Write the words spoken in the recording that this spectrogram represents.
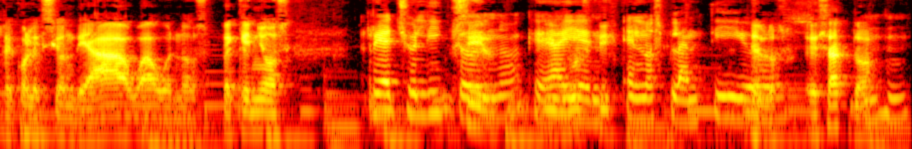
recolección de agua o en los pequeños Riachuelitos, Sí, ¿no? Que hay en, en los plantíos. de los... Exacto. Ujú.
